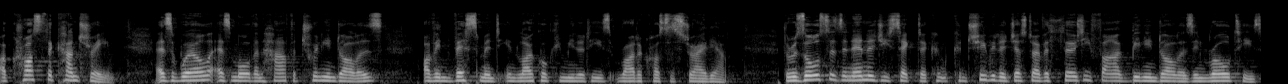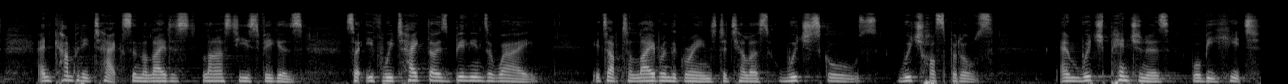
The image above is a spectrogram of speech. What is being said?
across the country, as well as more than half a trillion dollars of investment in local communities right across Australia. The resources and energy sector contributed just over $35 billion in royalties and company tax in the latest last year's figures. So if we take those billions away, it's up to Labor and the Greens to tell us which schools, which hospitals and which pensioners will be hit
